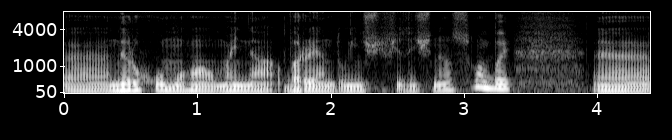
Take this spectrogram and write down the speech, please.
е, нерухомого майна в оренду іншої фізичної особи. Е,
